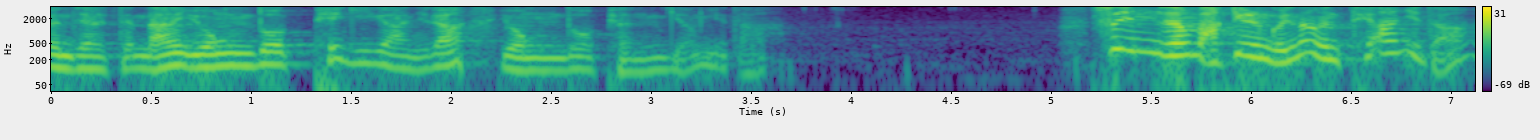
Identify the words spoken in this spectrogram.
은퇴할 때 나는 용도 폐기가 아니라 용도 변경이다. 쓰임새만 바뀌는 거지 나 은퇴 아니다.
